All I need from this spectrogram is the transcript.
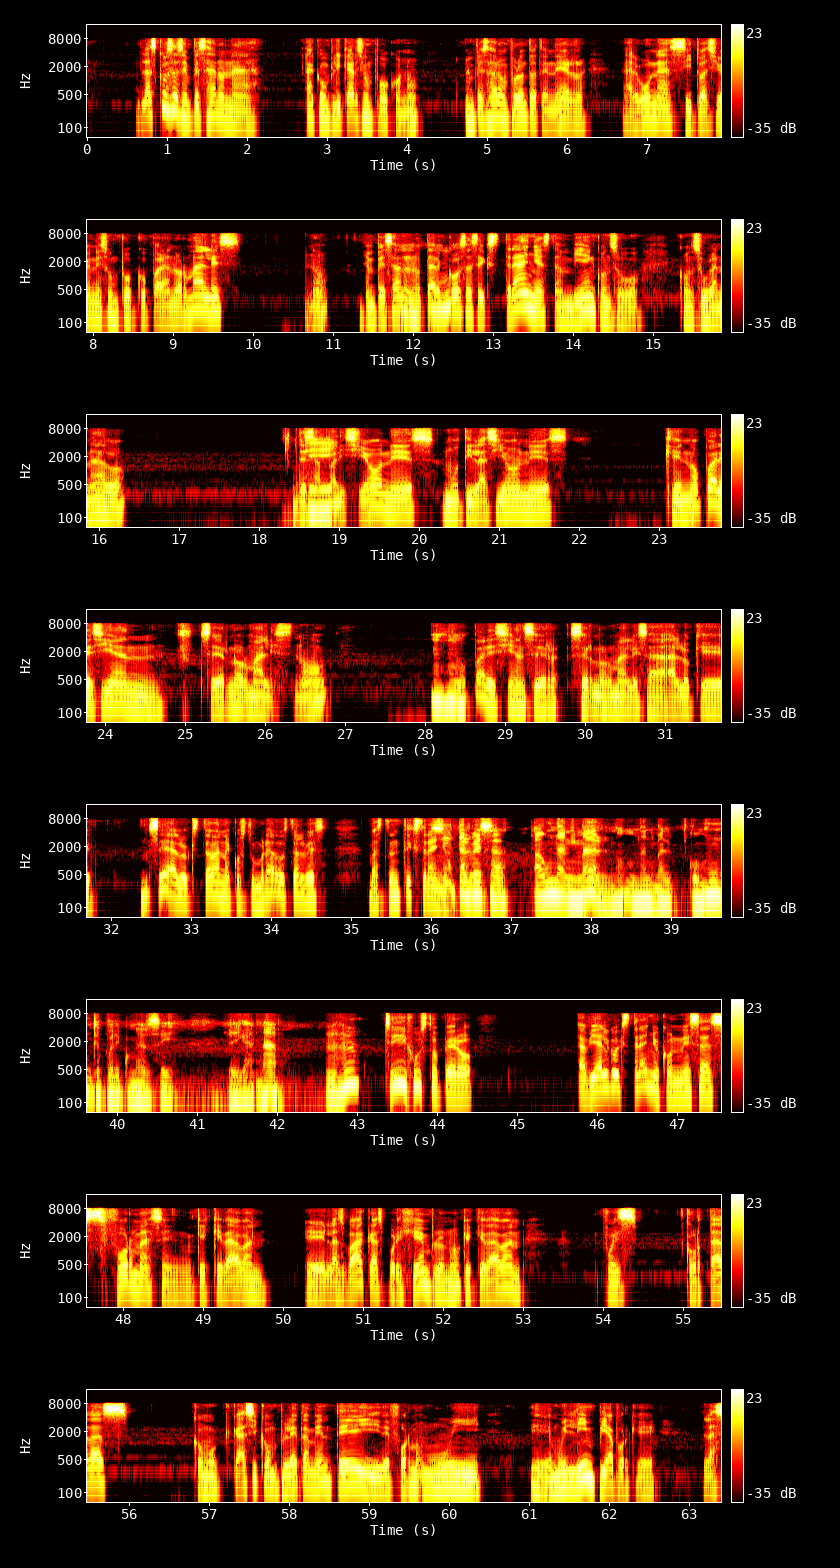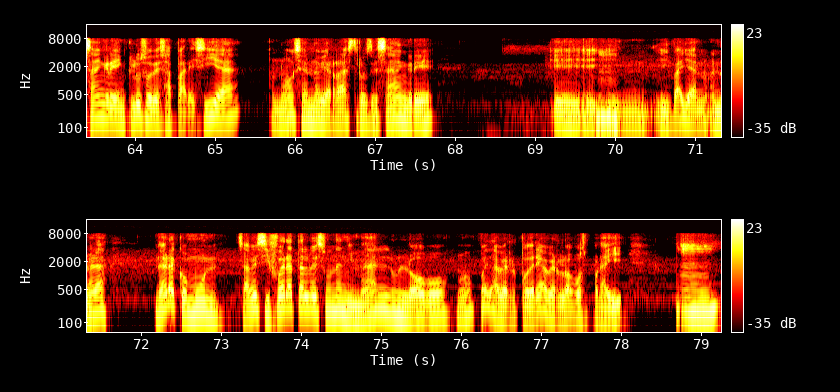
las cosas empezaron a, a complicarse un poco, ¿no? Empezaron pronto a tener algunas situaciones un poco paranormales, ¿no? Empezaron a notar cosas extrañas también con su, con su ganado. Desapariciones, mutilaciones, que no parecían ser normales, ¿no? No parecían ser, ser normales a, lo que, no sé, a lo que estaban acostumbrados tal vez. Bastante extraño. Sí, tal vez a, un animal, ¿no? Un animal común que puede comerse el ganado. Sí, justo, pero había algo extraño con esas formas en que quedaban eh, las vacas, por ejemplo, ¿no? Que quedaban pues cortadas como casi completamente y de forma muy, eh, muy limpia porque la sangre incluso desaparecía, ¿no? O sea, no había rastros de sangre. Mm. y, vaya, no, era, no era común, ¿sabes? Si fuera tal vez un animal, un lobo, ¿no? Puede haber, podría haber lobos por ahí. Mm.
